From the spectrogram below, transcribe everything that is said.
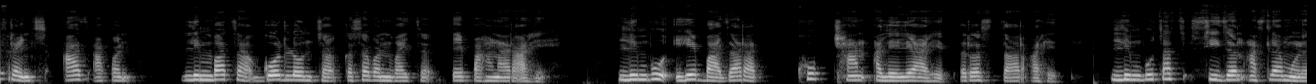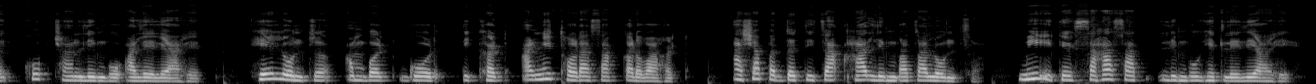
फ्रेंड्स आज आपण लिंबाचा गोड लोणचं कसं बनवायचं ते पाहणार आहे. लिंबू हे बाजारात खूप छान आलेले आहेत रसदार आहेत. लिंबूचाच सीझन असल्यामुळे खूप छान लिंबू आलेले आहेत. हे लोणचं आंबट गोड तिखट आणि थोडासा कडवाहट. अशा पद्धतीचा हा लिंबाचा लोणचं. मी इथे सहा सात लिंबू घेतलेली आहे.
